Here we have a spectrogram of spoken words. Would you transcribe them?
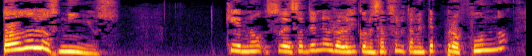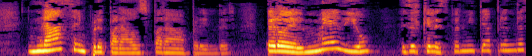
todos los niños que no, su desorden neurológico no es absolutamente profundo, nacen preparados para aprender. Pero el medio es el que les permite aprender.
